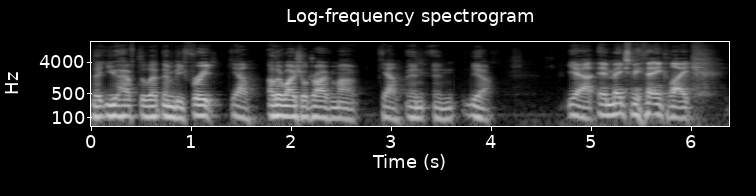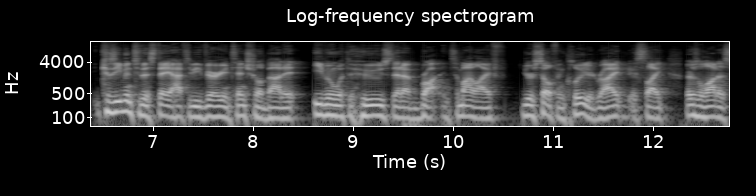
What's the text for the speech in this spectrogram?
that you have to let them be free. Yeah. Otherwise, you'll drive them out. Yeah. And and yeah, Yeah, it makes me think like because even to this day I have to be very intentional about it. Even with the who's that I've brought into my life, yourself included, right? It's like there's a lot of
